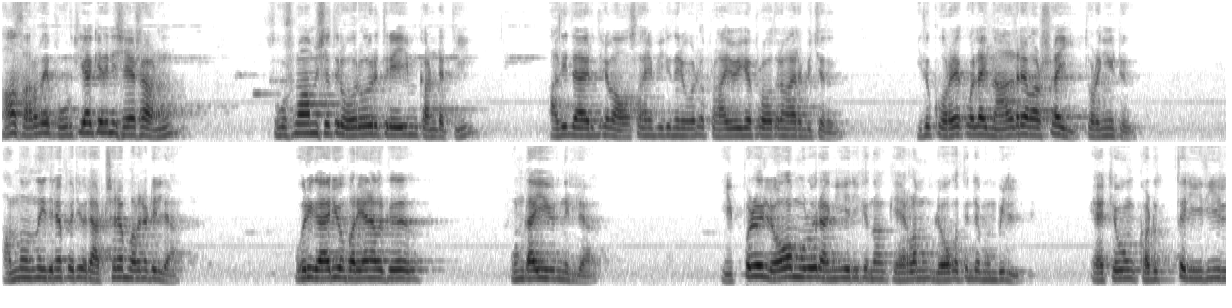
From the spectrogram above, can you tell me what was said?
ആ സർവേ പൂർത്തിയാക്കിയതിന് ശേഷമാണ് സൂക്ഷ്മാംശത്തിൽ ഓരോരുത്തരെയും കണ്ടെത്തി അതിദാരിദ്ര്യം അവസാനിപ്പിക്കുന്നതിനുള്ള പ്രായോഗിക പ്രവർത്തനം ആരംഭിച്ചത്. ഇത് കുറേ കൊല്ലമായി നാലര വർഷമായി തുടങ്ങിയിട്ട്. അന്നൊന്നും ഇതിനെപ്പറ്റി ഒരു അക്ഷരം പറഞ്ഞിട്ടില്ല. ഒരു കാര്യവും പറയാൻ അവർക്ക് ഉണ്ടായിരുന്നില്ല. ഇപ്പോഴും ലോകം മുഴുവൻ അംഗീകരിക്കുന്ന കേരളം ലോകത്തിന്റെ മുമ്പിൽ ഏറ്റവും കടുത്ത രീതിയിൽ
